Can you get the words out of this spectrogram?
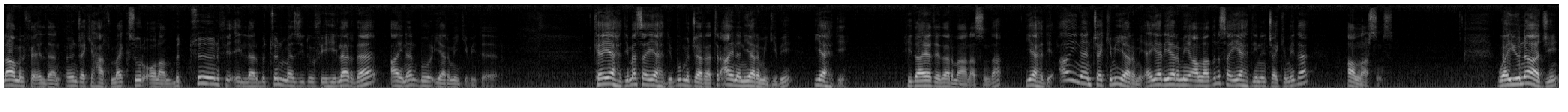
Lamül fiilden önceki harf meksur olan bütün fiiller, bütün mezidu fiiller de aynen bu yermi gibidir. Ke yehdi, mesela yehdi bu mücerrettir. Aynen yermi gibi. Yehdi. Hidayet eder manasında. Yehdi. Aynen çekimi yermi. Eğer yermi anladınızsa yehdinin çekimi de anlarsınız. Ve yunaci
